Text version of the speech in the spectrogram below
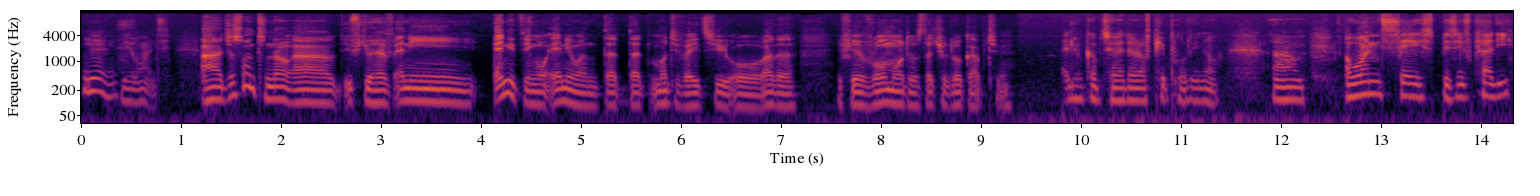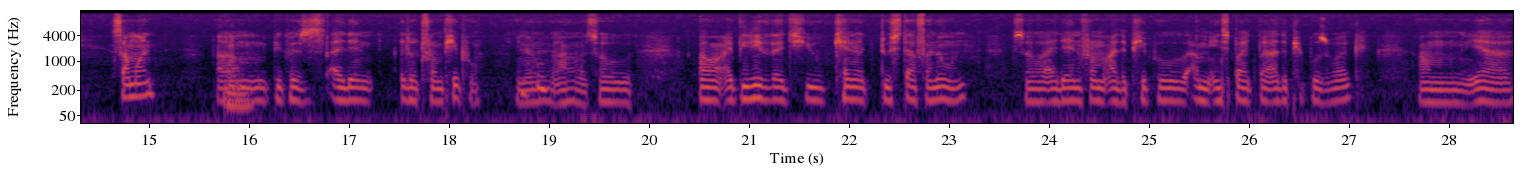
Yes. they want. I just want to know uh, if you have any anything or anyone that, that motivates you, or rather, if you have role models that you look up to. I look up to a lot of people, you know. Um, I won't say specifically someone um, because I learn a lot from people, you know. Uh, so uh, I believe that you cannot do stuff alone. So I learn from other people. I'm inspired by other people's work. Um, yeah.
